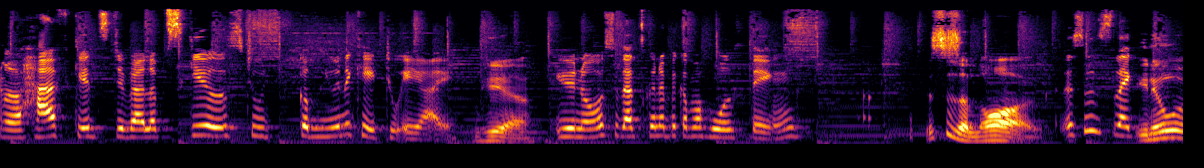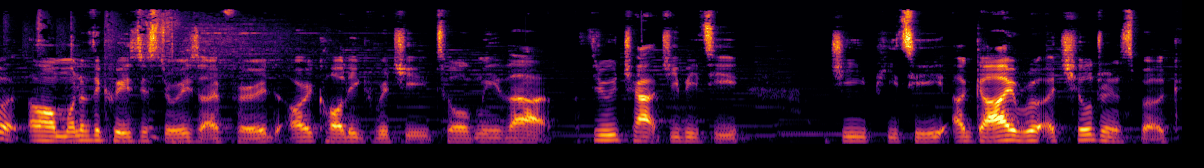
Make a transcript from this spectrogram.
uh, have kids develop skills to communicate to AI. Yeah. You know, so that's going to become a whole thing. This is a lot. This is like. You know, um, one of the craziest stories I've heard, our colleague Richie told me that through ChatGPT, GPT, a guy wrote a children's book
